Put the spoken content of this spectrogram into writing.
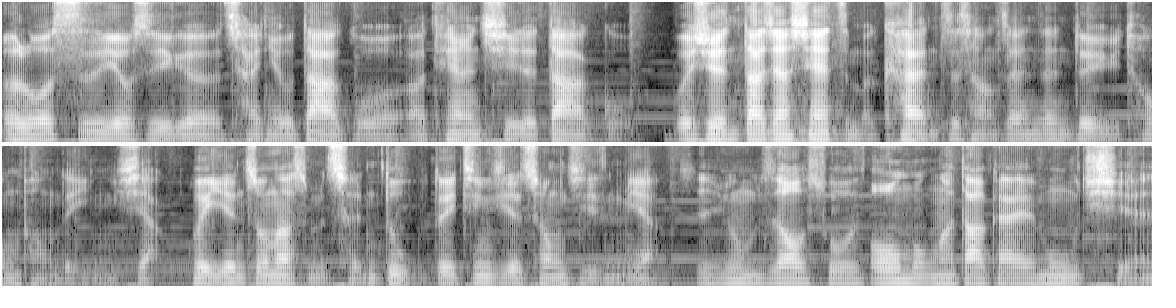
俄罗斯又是一个产油大国啊，天然气的大国。伟轩，大家现在怎么看这场战争对于通膨的影响？会严重到什么程度？对经济的冲击怎么样？是因为我们知道说，欧盟啊，大概目前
